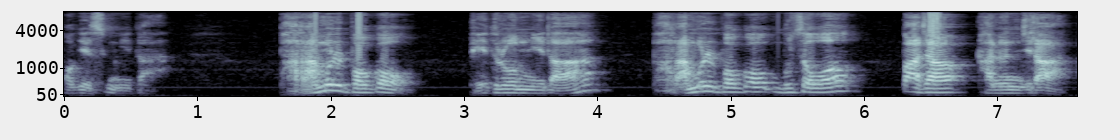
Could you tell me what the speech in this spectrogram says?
보겠습니다. 바람을 보고 베드로입니다. 바람을 보고 무서워 빠져가는지라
